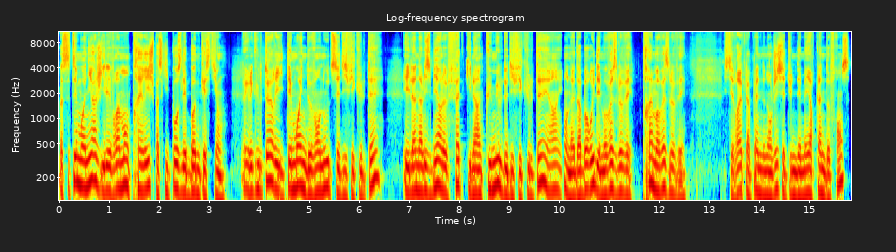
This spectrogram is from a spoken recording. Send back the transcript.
Bah, Ce témoignage, il est vraiment très riche parce qu'il pose les bonnes questions. L'agriculteur, il témoigne devant nous de ses difficultés, et il analyse bien le fait qu'il a un cumul de difficultés. Hein. On a d'abord eu des mauvaises levées, très mauvaises levées. C'est vrai que la plaine de Nangy, c'est une des meilleures plaines de France.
